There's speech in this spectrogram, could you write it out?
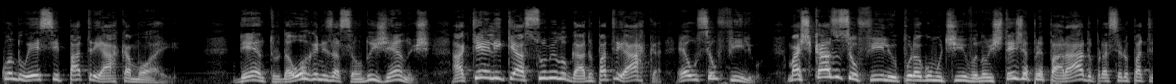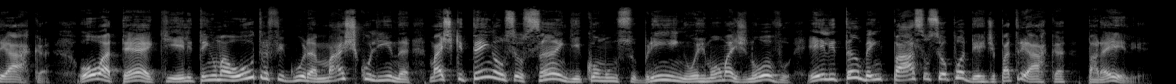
quando esse patriarca morre. Dentro da organização dos genos, aquele que assume o lugar do patriarca é o seu filho. Mas caso seu filho, por algum motivo, não esteja preparado para ser o patriarca, ou até que ele tenha uma outra figura masculina, mas que tenha o seu sangue como um sobrinho ou irmão mais novo, ele também passa o seu poder de patriarca para ele.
